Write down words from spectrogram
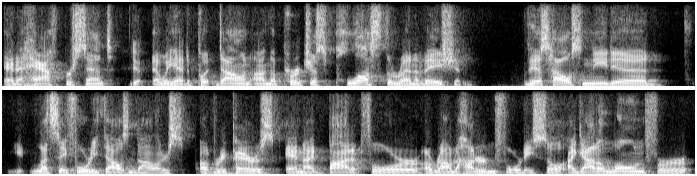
and a half percent Yep. that we had to put down on the purchase plus the renovation. This house needed let's say forty thousand dollars of repairs, and I bought it for around one hundred and forty. So I got a loan for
